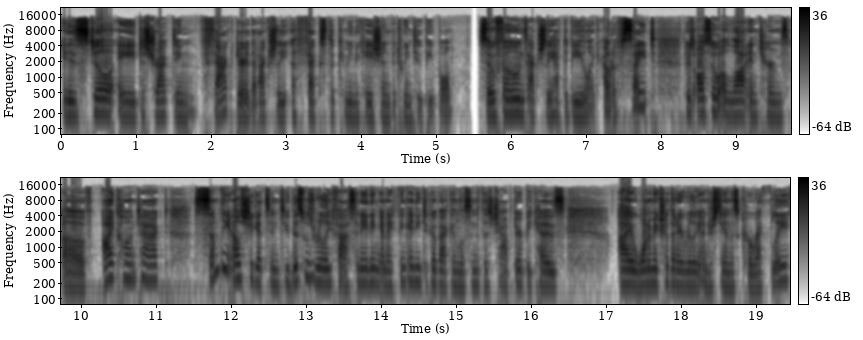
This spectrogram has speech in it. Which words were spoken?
it is still a distracting factor that actually affects the communication between two people. So phones actually have to be like out of sight. There's also a lot in terms of eye contact. Something else she gets into, this was really fascinating. And I think I need to go back and listen to this chapter because I want to make sure that I really understand this correctly.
